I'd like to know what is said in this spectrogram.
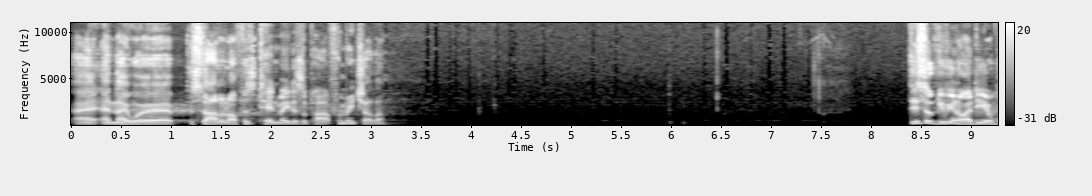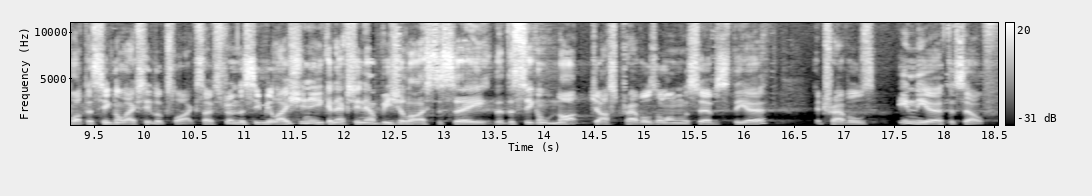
uh, and they were started off as 10 metres apart from each other. This will give you an idea of what the signal actually looks like. So from the simulation, you can actually now visualize to see that the signal not just travels along the surface of the Earth, it travels in the Earth itself.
